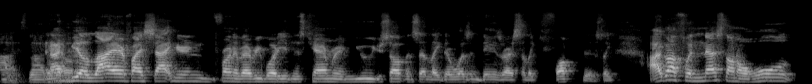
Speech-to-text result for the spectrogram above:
not, it's not and I'd be a liar if I sat here in front of everybody in this camera and you yourself and said like there wasn't days where I said like fuck this. Like I got finessed on a whole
